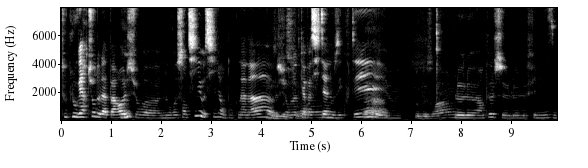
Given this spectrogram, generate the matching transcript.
toute l'ouverture de la parole Mhm. sur euh, nos ressentis aussi en tant que nana, sur notre capacité à nous écouter. Voilà. et, Nos besoins. le, le- un peu ce- le, le féminisme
